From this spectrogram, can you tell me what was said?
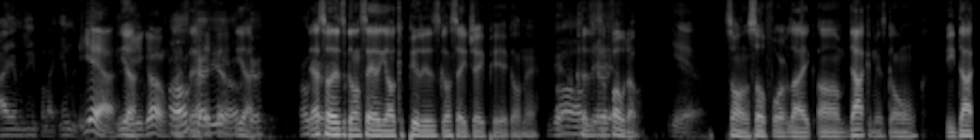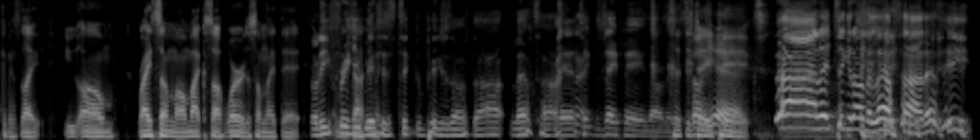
IMG for like images. yeah Yeah. there you go Oh, That's okay, the yeah, okay. Yeah. okay. That's what it's gonna say on your computer. It's gonna say JPEG on there Yeah. Oh, because it's a photo, yeah so on and so forth. Like um, documents gonna be documents. Like you um write something on Microsoft Word or something like that. So these Them freaky documents. bitches took the pictures off the uh, laptop. Yeah, took the JPEGs out there. Took the So, yeah. JPEGs. ah, they took it on the laptop. That's heat.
